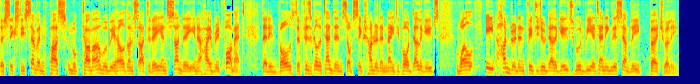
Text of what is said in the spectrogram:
The 67th PAS Muktamar will be held on Saturday and Sunday in a hybrid format that involves the physical attendance of 694 delegates, while 852 delegates would be attending the assembly virtually.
